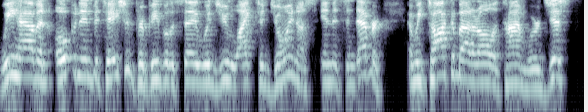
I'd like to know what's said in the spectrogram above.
we have an open invitation for people to say, would you like to join us in this endeavor? And we talk about it all the time. We're just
